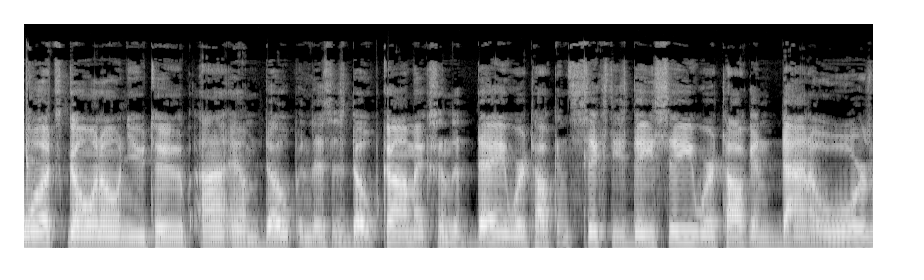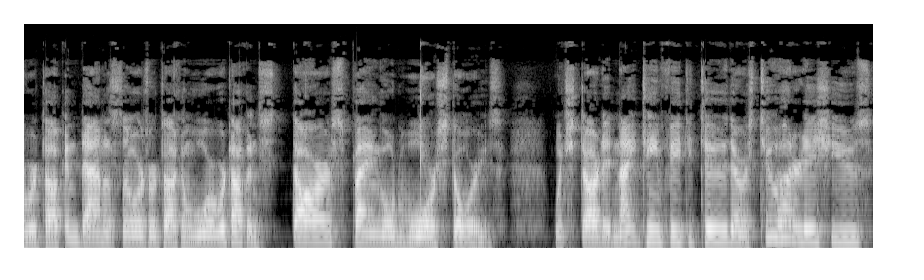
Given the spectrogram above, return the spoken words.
What's going on YouTube? I am Dope and this is Dope Comics and today we're talking 60s DC, we're talking Dino Wars, we're talking dinosaurs, we're talking war, we're talking Star Spangled War stories, which started in 1952. There was 200 issues,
